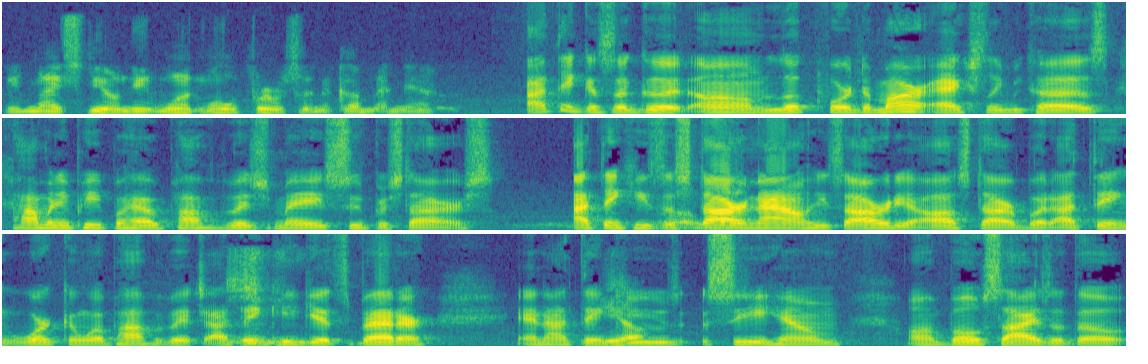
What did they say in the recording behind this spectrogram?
they might still need one more person to come in there. I think it's a good um, look for DeMar actually because how many people have Popovich made superstars? I think he's a star now. He's already an all star, but I think working with Popovich, I think he gets better, and I think yeah. you see him on both sides of the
